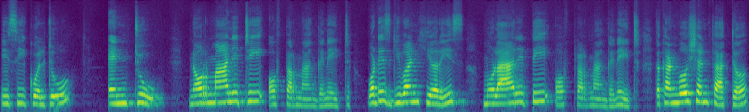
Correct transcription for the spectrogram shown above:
is equal to N2 normality of permanganate. What is given here is molarity of permanganate. The conversion factor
